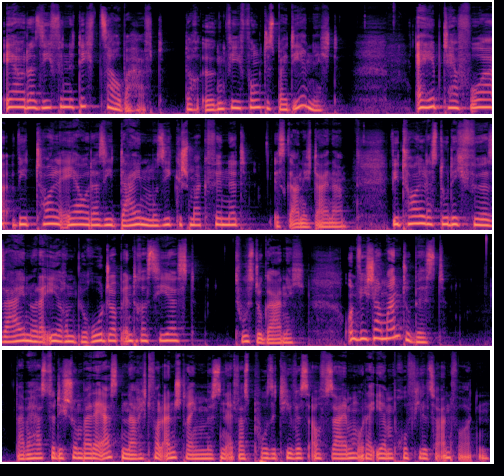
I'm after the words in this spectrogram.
Er oder sie findet dich zauberhaft, doch irgendwie funkt es bei dir nicht. Er hebt hervor, wie toll er oder sie deinen Musikgeschmack findet, ist gar nicht deiner. Wie toll, dass du dich für sein oder ihren Bürojob interessierst, tust du gar nicht. Und wie charmant du bist. Dabei hast du dich schon bei der ersten Nachricht voll anstrengen müssen, etwas Positives auf seinem oder ihrem Profil zu antworten.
